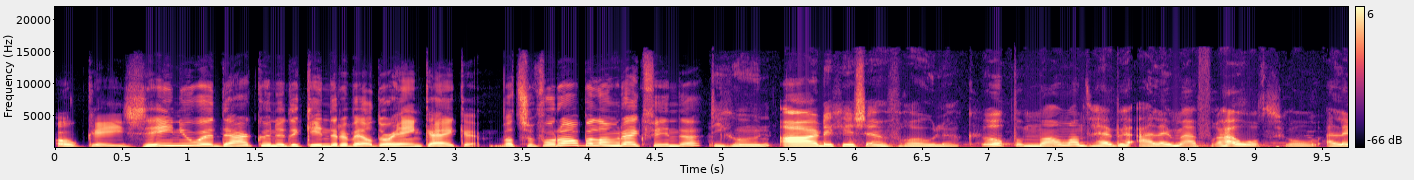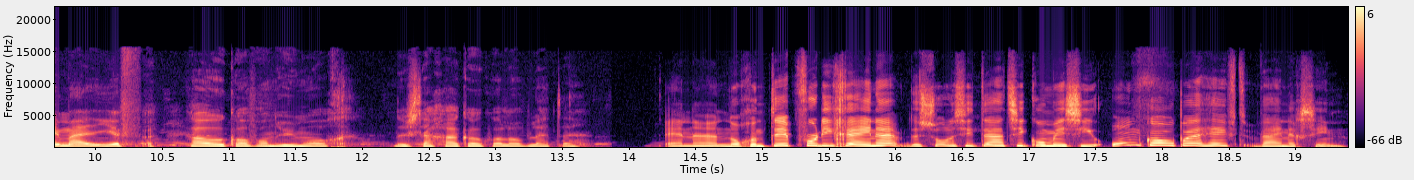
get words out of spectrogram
Oké, okay, zenuwen, daar kunnen de kinderen wel doorheen kijken. Wat ze vooral belangrijk vinden... Die gewoon aardig is en vrolijk. We op een man, want we hebben alleen maar vrouwen op school. Alleen maar juffen. Ik hou ook al van humor, dus daar ga ik ook wel op letten. En uh, nog een tip voor diegene. De sollicitatiecommissie omkopen heeft weinig zin.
